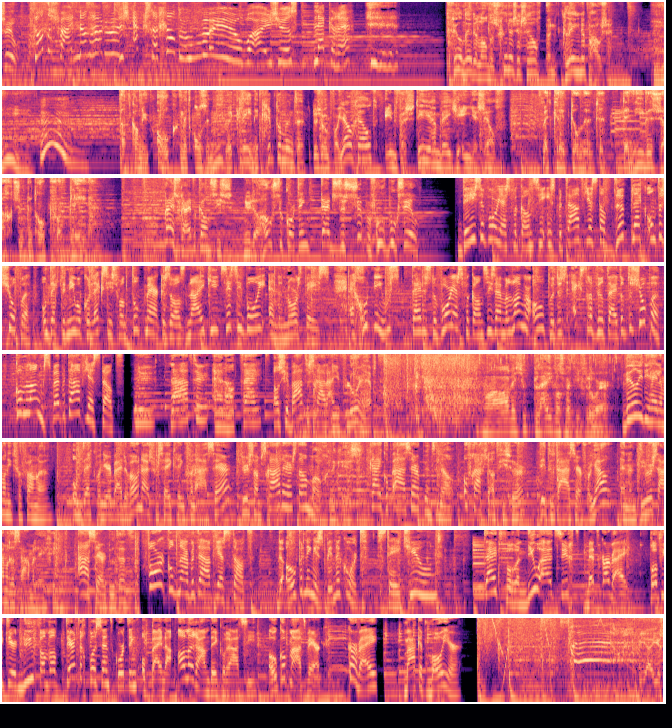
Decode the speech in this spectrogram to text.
Dat is fijn, dan houden we dus extra geld over heel veel ijsjes. Lekker, hè? Veel Nederlanders gunnen zichzelf een kleine pauze. Dat kan nu ook met onze nieuwe kleine cryptomunten. Dus ook voor jouw geld, investeer een beetje in jezelf. Met cryptomunten, de nieuwe zachtzoete drop van Kleene. Prijsvrij vakanties. Nu de hoogste korting tijdens de super vroegboekseil. Deze voorjaarsvakantie is Bataviastad dé plek om te shoppen. Ontdek de nieuwe collecties van topmerken zoals Nike, Sissy Boy en de North Face. En goed nieuws, tijdens de voorjaarsvakantie zijn we langer open... dus extra veel tijd om te shoppen. Kom langs bij Bataviastad. Nu, later en altijd. Als je waterschade aan je vloer hebt... Oh, weet je hoe blij ik was met die vloer? Wil je die helemaal niet vervangen? Ontdek wanneer bij de woonhuisverzekering van ASR duurzaam schadeherstel mogelijk is. Kijk op asr.nl of vraag je adviseur. Dit doet ASR voor jou en een duurzamere samenleving. ASR doet het. Voorkomt naar Bataviastad. De opening is binnenkort. Stay tuned. Tijd voor een nieuw uitzicht met Karwei. Profiteer nu van wel 30% korting op bijna alle raamdecoratie. Ook op maatwerk. Karwei, maak het mooier.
